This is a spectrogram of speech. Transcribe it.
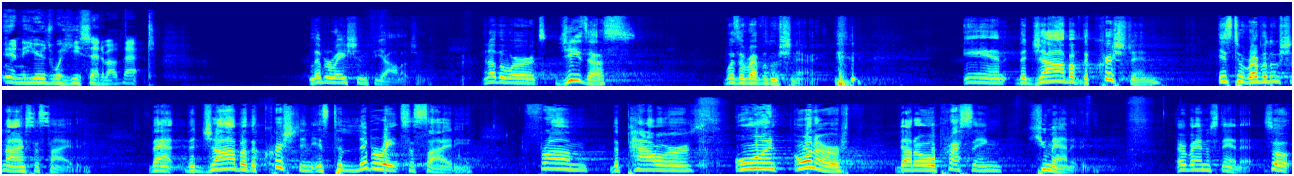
And here's what he said about that liberation theology. In other words, Jesus was a revolutionary. And the job of the Christian is to revolutionize society. That the job of the Christian is to liberate society from the powers on, on earth that are oppressing humanity. Everybody understand that? So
